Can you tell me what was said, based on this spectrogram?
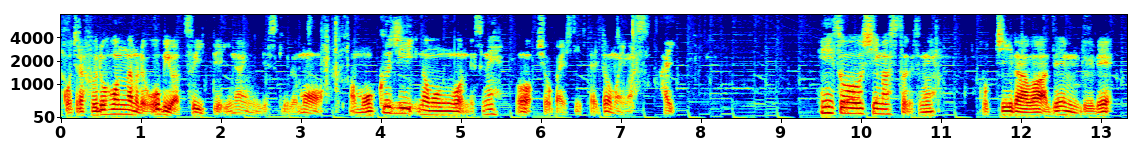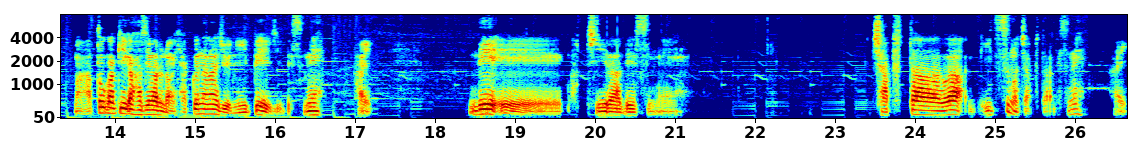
こちら古本なので帯はついていないんですけれども、まあ、目次の文言ですね、を紹介していきたいと思います。はい。並走しますとですね、こちらは全部で、まあ、後書きが始まるのは172ページですね。はい。で、えー、こちらですね。チャプターは5つのチャプターですね。はい。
